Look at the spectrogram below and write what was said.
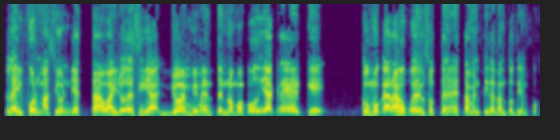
la información ya estaba y yo decía, yo en mi mente no me podía creer que cómo carajo pueden sostener esta mentira tanto tiempo.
